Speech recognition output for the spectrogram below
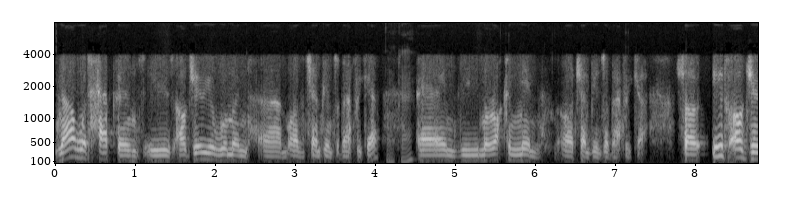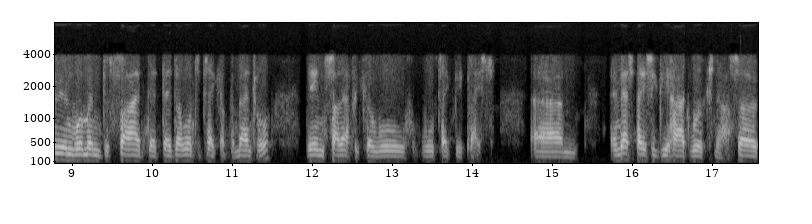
Now what happens is Algeria women um, are the champions of Africa, Okay. and the Moroccan men are champions of Africa. So if Algerian women decide that they don't want to take up the mantle, then South Africa will will take their place, um, and that's basically how it works now. So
